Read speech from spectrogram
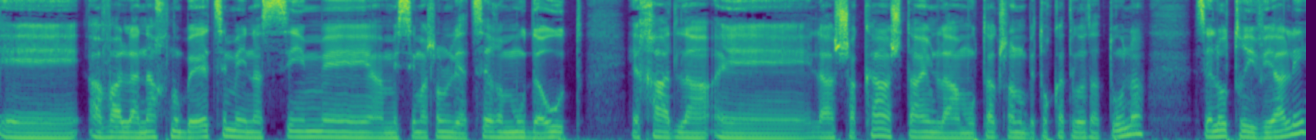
אה, אבל אנחנו בעצם מנסים, אה, המשימה שלנו לייצר מודעות, אחד, אה, להשקה, שתיים, למותג שלנו בתוך קטגוריית הטונה, זה לא טריוויאלי.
